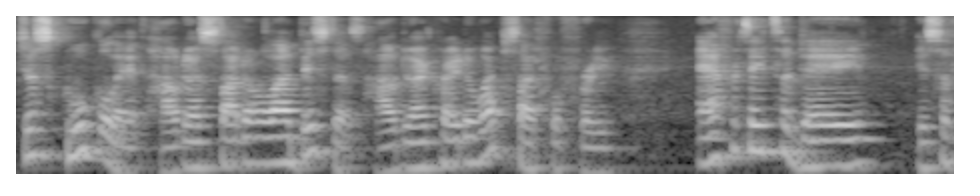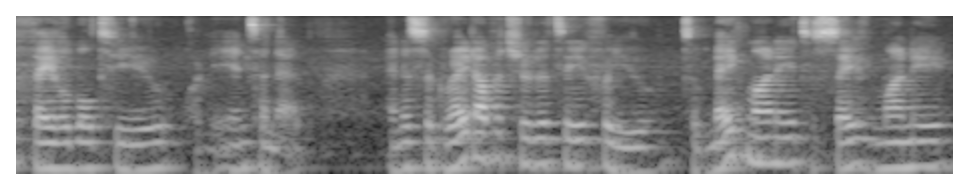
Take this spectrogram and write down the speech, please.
just google it. How do i start an online business? How do i create a website for free? Everything today is available to you on the internet and it's a great opportunity for you to make money to save money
